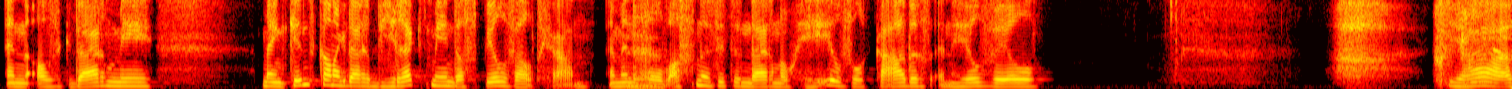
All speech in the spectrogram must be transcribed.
En als ik daarmee... Mijn kind kan ik daar direct mee in dat speelveld gaan. En mijn Ja. volwassenen zitten daar nog heel veel kaders en heel veel... Ja...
